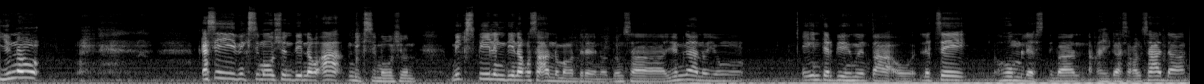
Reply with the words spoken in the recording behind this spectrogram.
Yun ang kasi mixed emotion din ako ah mixed emotion mixed feeling din ako sa ano mga dreno doon sa yun nga no yung i-interview mo yung tao. Let's say homeless di ba? Nakahiga sa kalsada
